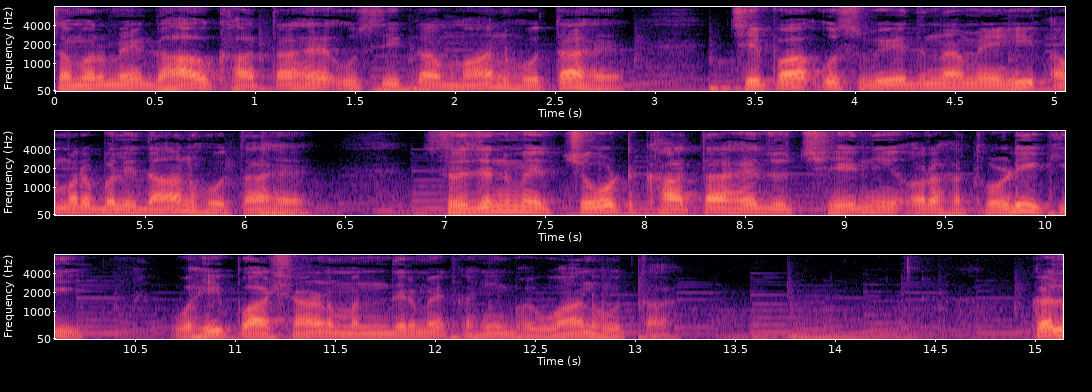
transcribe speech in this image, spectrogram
समर में घाव खाता है, उसी का मान होता है छिपा उस वेदना में ही अमर बलिदान होता है। सृजन में चोट खाता है जो छेनी और हथौड़ी की, वही पाषाण मंदिर में कहीं भगवान होता। है कल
